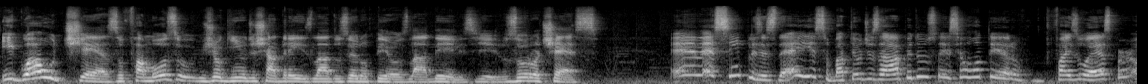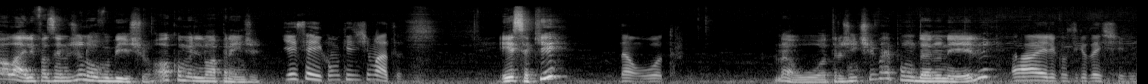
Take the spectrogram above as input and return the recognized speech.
igual o chess, o famoso joguinho de xadrez lá dos europeus lá deles, de Zoro Chess. É, é simples esse é isso. Bateu de zápidos, esse é o roteiro. Faz o Esper, olha lá ele fazendo de novo o bicho. Olha como ele não aprende. E esse aí, como que a gente mata? Esse aqui? Não, o outro. Não, o outro a gente vai pôr um dano nele. Ah, ele conseguiu dar Steve.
